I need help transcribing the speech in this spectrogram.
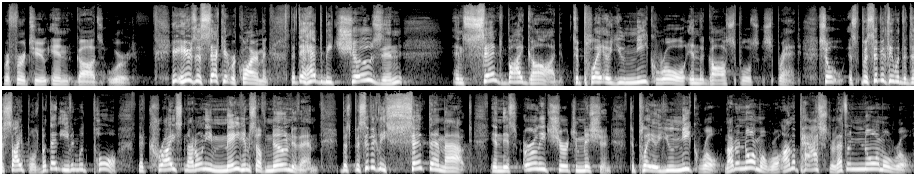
referred to in God's word. Here's a second requirement that they had to be chosen and sent by God to play a unique role in the gospel's spread. So, specifically with the disciples, but then even with Paul, that Christ not only made himself known to them, but specifically sent them out in this early church mission to play a unique role, not a normal role. I'm a pastor, that's a normal role.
